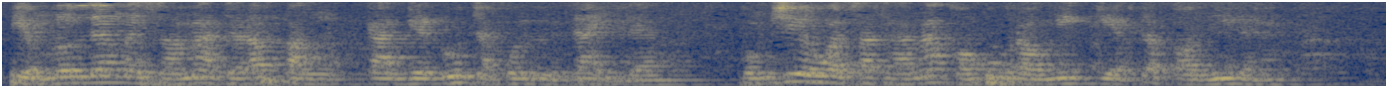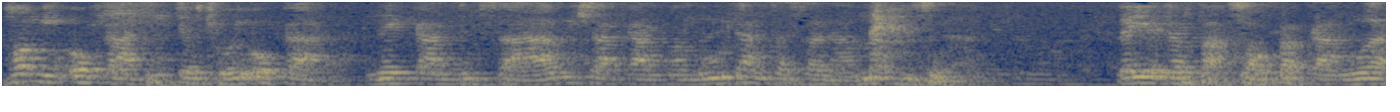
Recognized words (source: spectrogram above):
เปี่ยมล้นแล้วไม่สามารถจะรับฟังการเรียนรู้จากคนอื่นได้อีกแล้ว ผมเชื่อว่าสถานะของพวกเรามีเกียรติก็ตอนนี้นะฮะเพราะมีโอกาสที่จะฉวยโอกาสในการศึกษาวิชาการความรู้ด้านศาสนามากที่สุดและอยากจะฝากสองประการว่า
